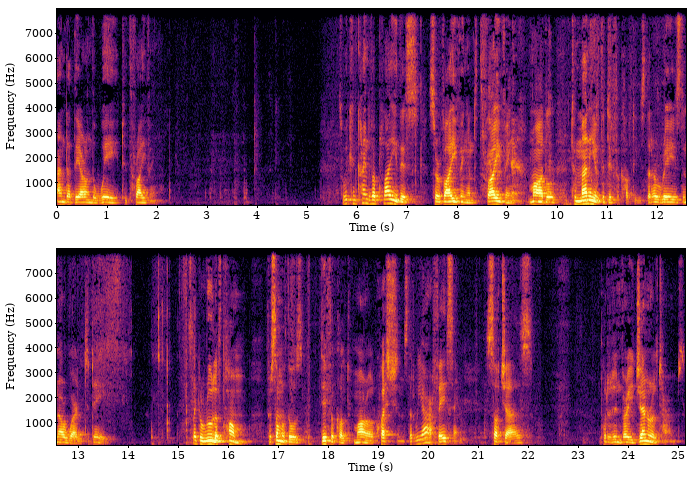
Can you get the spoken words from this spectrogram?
and that they are on the way to thriving. So we can kind of apply this surviving and thriving model to many of the difficulties that are raised in our world today. It's like a rule of thumb for some of those difficult moral questions that we are facing, such as, put it in very general terms,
